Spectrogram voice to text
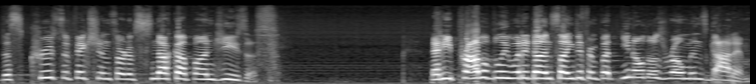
this crucifixion sort of snuck up on Jesus. That he probably would have done something different, but you know, those Romans got him.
